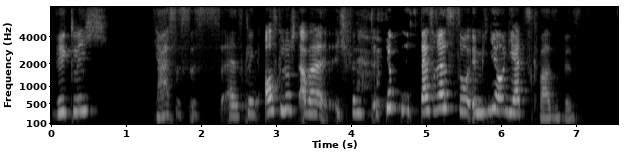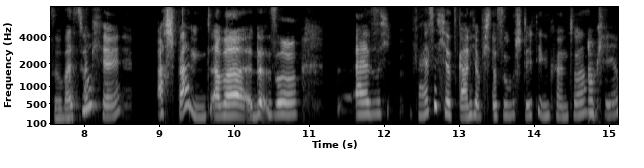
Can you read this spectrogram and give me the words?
wirklich, ja, es ist, es, es klingt ausgelutscht, aber ich finde, es gibt nichts Besseres, so im Hier und Jetzt quasi bist. So, weißt du? Okay. Ach, spannend, aber so, also ich weiß ich jetzt gar nicht, ob ich das so bestätigen könnte. Okay.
